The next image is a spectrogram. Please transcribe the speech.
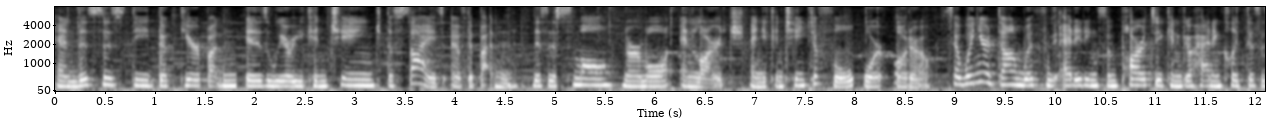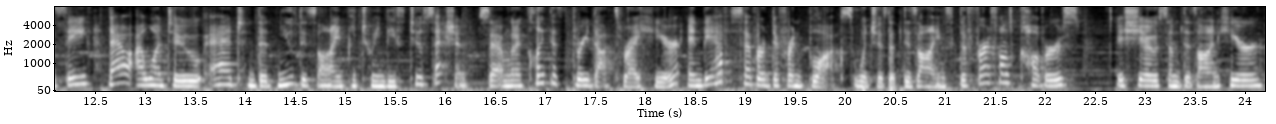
and this is the, the gear button is where you can change the size of the button. This is small, normal, and large. And you can change to full or auto. So when you're done with editing some parts, you can go ahead and click this save. Now I want to add the new design between these two sections. So I'm going to click these three dots right here. And they have several different blocks, which is the designs. The first one covers it shows some design here,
